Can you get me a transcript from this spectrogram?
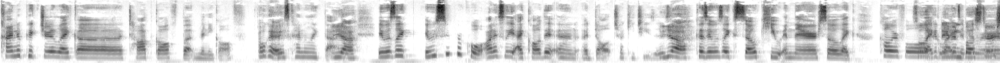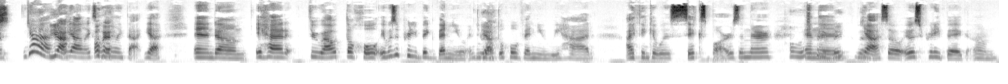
kind of picture like a Topgolf but mini golf. Okay. It was kind of like that. Yeah. It was like it was super cool. Honestly, I called it an adult Chuck E. Cheese's. Yeah. because it was like so cute in there, so like colorful, So, like a Dave and everywhere. Buster's? Yeah, Yeah, yeah, like something okay. like that. Yeah, and um, it had throughout the whole. It was a pretty big venue, and throughout Yeah. the whole venue, we had, I think it was six bars in there, Oh, and pretty then yeah, so it was pretty big. Um,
